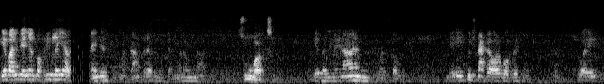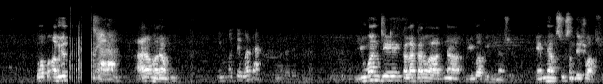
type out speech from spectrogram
એ બાજુ બે જણ પકડીને લઈ આવે. અહીં કામ કરાવ્યું નહીં મને હું ના. શું વાત છે? બે બાજુ લઈને આવે ને હું વર્ક કરું એકવીસ ટાંકા વાળું ઓપરેશન તો એ તો અવિરત આરામ. આરામ આરામ. યુવાન જે કલાકારો આજના યુવા પેઢીના છે એમને આપ શું સંદેશો આપશો?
